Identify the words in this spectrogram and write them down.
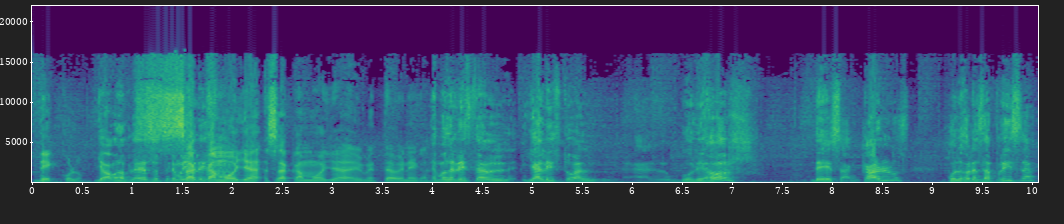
de Colombia. Ya vamos a hablar de eso. Tenemos saca ya Moya, saca Moya y mete a Venegas. Hemos lista ya listo al, goleador de San Carlos, goleador en Zaprisa,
